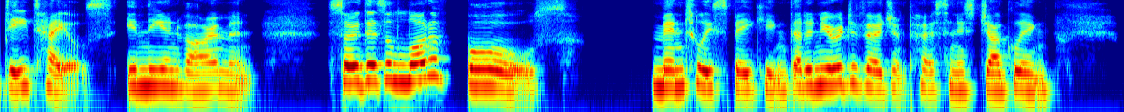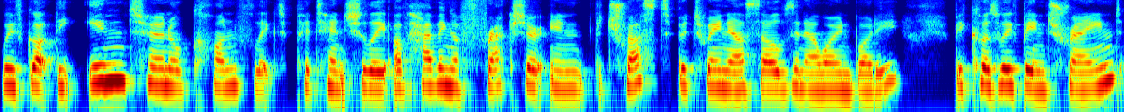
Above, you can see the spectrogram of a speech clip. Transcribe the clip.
details in the environment. So there's a lot of balls mentally speaking that a neurodivergent person is juggling We've got the internal conflict potentially of having a fracture in the trust between ourselves and our own body because we've been trained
